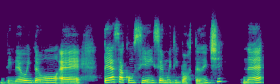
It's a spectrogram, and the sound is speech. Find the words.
entendeu? Então, é, ter essa consciência é muito importante, né?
